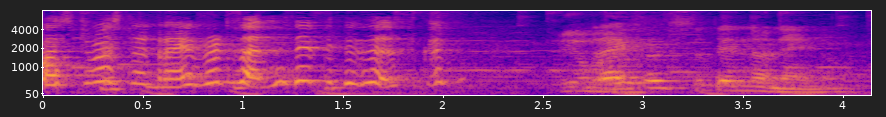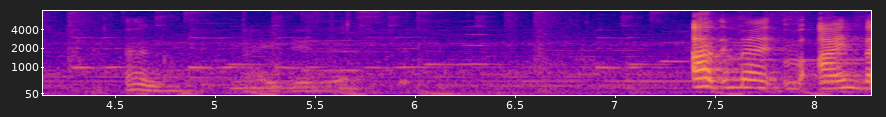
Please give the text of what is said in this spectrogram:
ఫస్ట్ ఫస్ట్ డ్రై ఫ్రూట్స్ అన్ని తీసేసుకుని డ్రై ఫ్రూట్స్ తిన్నా నేను. అది ఆయన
